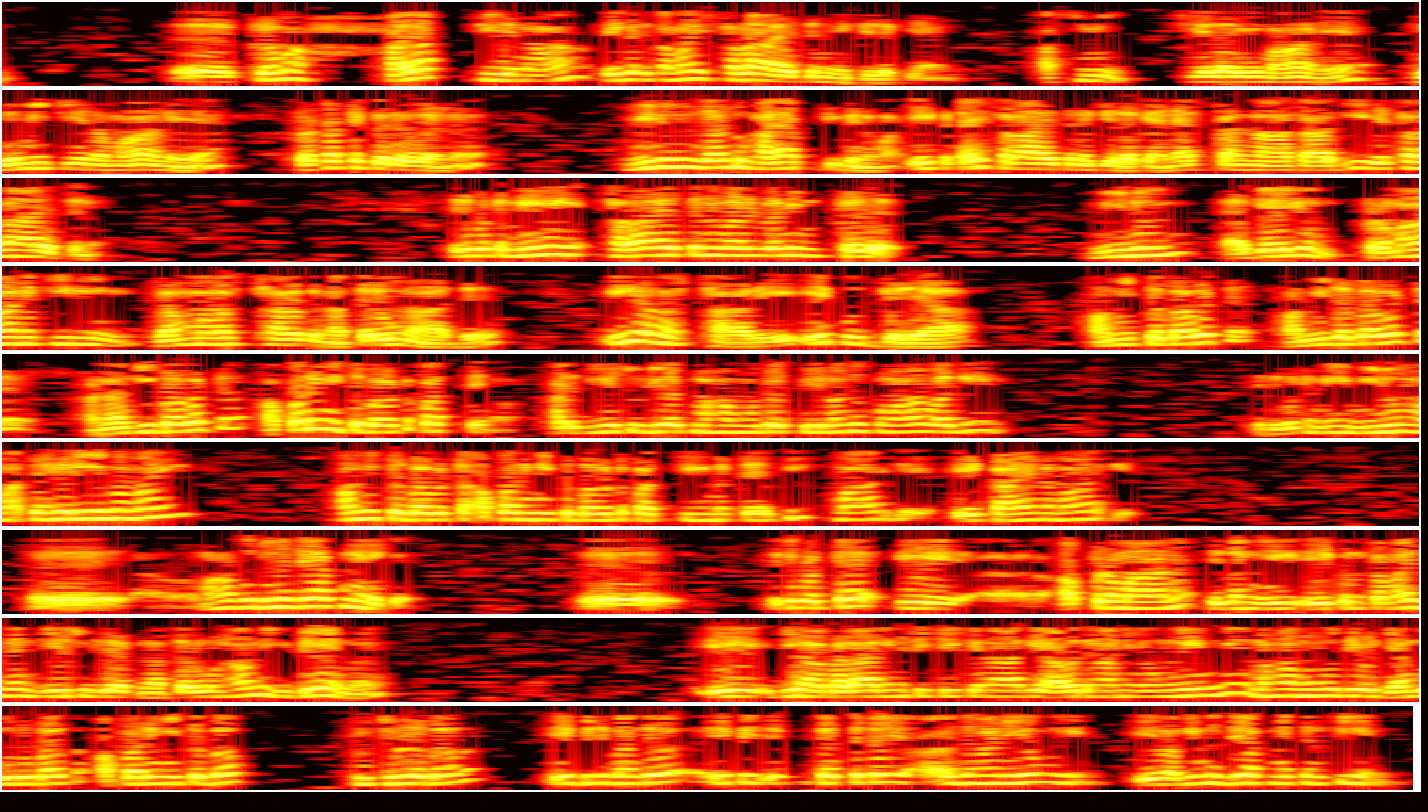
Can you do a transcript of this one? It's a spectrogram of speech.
ක්‍රම හයක් තියෙනවා. ඒකට තමයි සලායතනය කියලා කියන්නේ. අස්මි කියලා මේ මානය, වෙමි කියන මානය ප්‍රකට කරවන මිනින් දඬු හයක් තිබෙනවා. ඒකටයි සලායතන කියලා කියන්නේ. අස්කන්නාසාදී ඒ සලායතන. එතකොට මේ සලායතන වල වලින් කළ මිනුම් ඇගයුම් ප්‍රමාණ කිරීම යම් අවස්ථාවක නතර වුණාද ඒ අවස්ථාවේ ඒ පුද්ගලයා අමිත බවට, අමිල බවට, අනගි බවට අපරිමිත බවට පත් වෙනවා. අර දිය සුලියත් මහ මුහුදත් පිළිබඳ උපමාව වගේ. එතකොට මේ මිනුම් අතහැරීමමයි අමිත බවට අපරිමිත බවට පත්වීමට ඇති මාර්ගය. ඒ කායන මාර්ගය. මහ බුදුම දෙයක් මේක. එතකොට ඒ අප්‍රමාණ එතෙන් ඒකම තමයි දැන් දියසුලියක් නතර වුණාම ඉබේම ඒ දිහා බලාගෙන සිටි කෙනාගේ අවධානය යොමු වෙන්නේ මහා මුහුදේ ගැඹුරු බව, අපරිමිත බව, පුතුල බව, ඒ පිළිබඳව ඒ පැත්තටයි අවධානය යොමු වෙන්නේ. ඒ වගේම දෙයක් මෙතන තියෙනවා.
